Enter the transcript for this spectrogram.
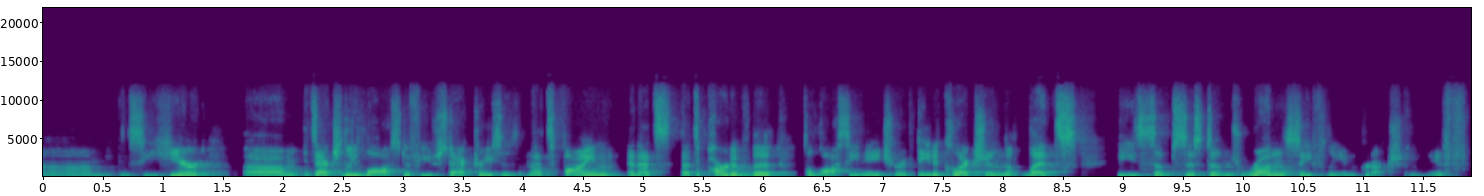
Um, you can see here, um, it's actually lost a few stack traces and that's fine. And that's, that's part of the, the lossy nature of data collection that lets these subsystems run safely in production. If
